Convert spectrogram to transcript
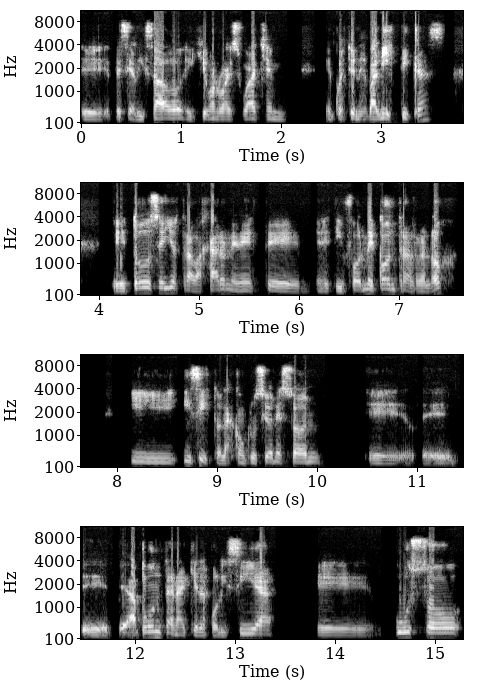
eh, especializado en Human Rights Watch en, cuestiones balísticas. Eh, todos ellos trabajaron en este, en este informe contra el reloj y, insisto, las conclusiones son, apuntan a que la policía uso,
